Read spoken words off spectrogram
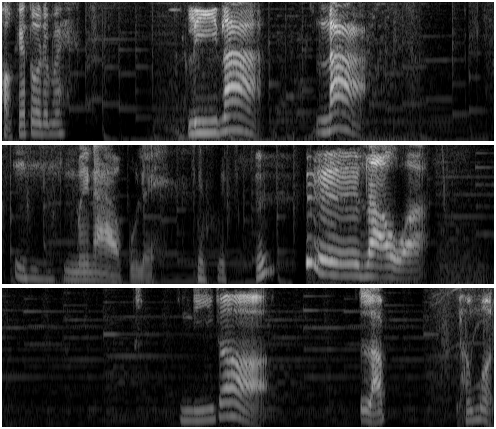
ขอแก้ตัวได้ไหมลีน้าหน้าอืมไม่น่าเอากูเลย เออเราอะอันนี้ก็รับทั้งหมด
